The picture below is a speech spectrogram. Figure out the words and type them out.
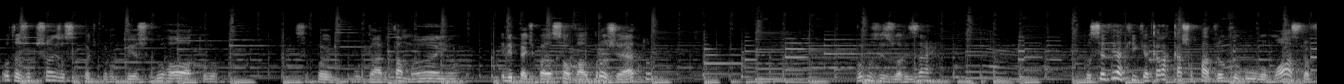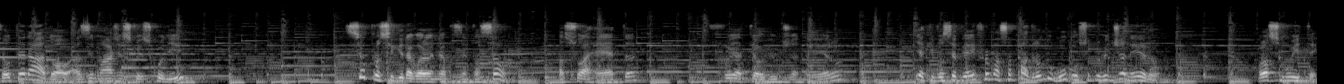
Outras opções você pode pôr um texto do rótulo, você pode mudar o tamanho. Ele pede para salvar o projeto. Vamos visualizar? Você vê aqui que aquela caixa padrão que o Google mostra foi alterada, as imagens que eu escolhi. Se eu prosseguir agora na minha apresentação, a sua reta foi até o Rio de Janeiro. E aqui você vê a informação padrão do Google sobre o Rio de Janeiro. Próximo item.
